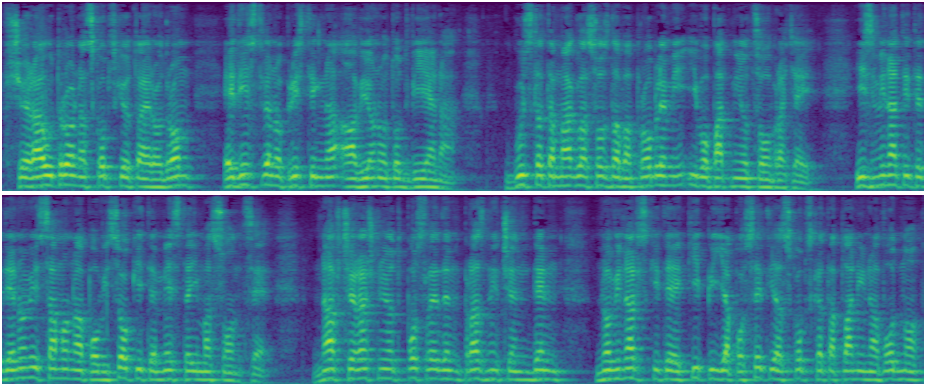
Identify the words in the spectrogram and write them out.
Вчера утро на Скопскиот аеродром единствено пристигна авионот од Виена. Густата магла создава проблеми и во патниот сообраќај. Изминатите денови само на повисоките места има сонце. На вчерашниот последен празничен ден, новинарските екипи ја посетија Скопската планина водно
